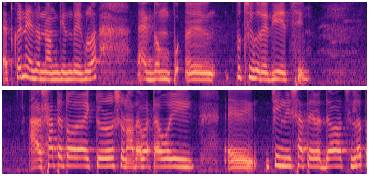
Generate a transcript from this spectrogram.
অ্যাড করি না এই জন্য আমি কিন্তু এগুলা একদম কুচি করে দিয়েছি। আর সাথে তো একটু রসুন, আদা বাটা, ওই চিংড়ির সাথে দেওয়া ছিল, তো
